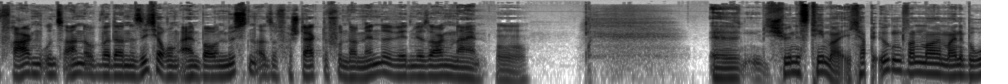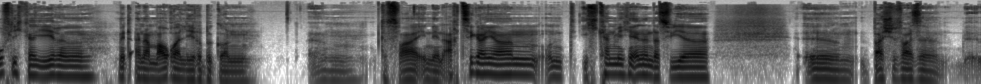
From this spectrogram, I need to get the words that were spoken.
fragen uns an, ob wir da eine Sicherung einbauen müssten, also verstärkte Fundamente, werden wir sagen, nein. Mhm. Äh, schönes Thema. Ich habe irgendwann mal meine berufliche Karriere mit einer Maurerlehre begonnen. Ähm, das war in den 80er Jahren und ich kann mich erinnern, dass wir äh, beispielsweise äh,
